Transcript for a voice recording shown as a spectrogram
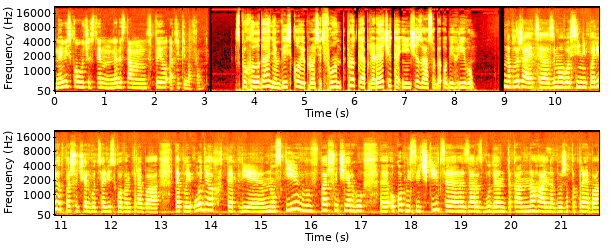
не військову частину, не десь там в тил, а тільки на фронт. З похолоданням військові просять фонд про теплі речі та інші засоби обігріву. Наближається зимово-осінній період. В першу чергу це військовим треба теплий одяг, теплі носки в першу чергу, Е, окопні свічки. Це зараз буде така нагальна дуже потреба.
